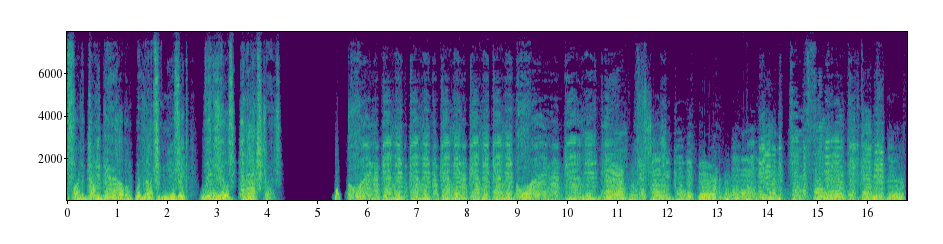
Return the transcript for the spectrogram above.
for the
